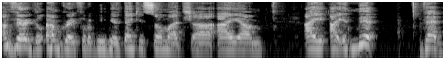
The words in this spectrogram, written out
I'm very I'm grateful to be here. Thank you so much. Uh, I um I I admit that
